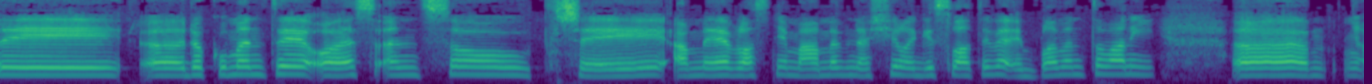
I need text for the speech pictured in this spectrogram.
Ty uh, dokumenty OSN jsou tři a my je vlastně máme v naší legislativě implementovaný. Uh,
